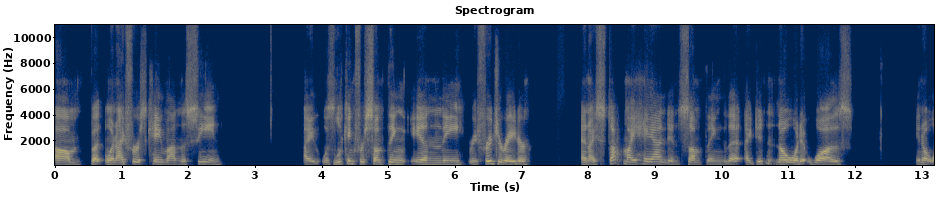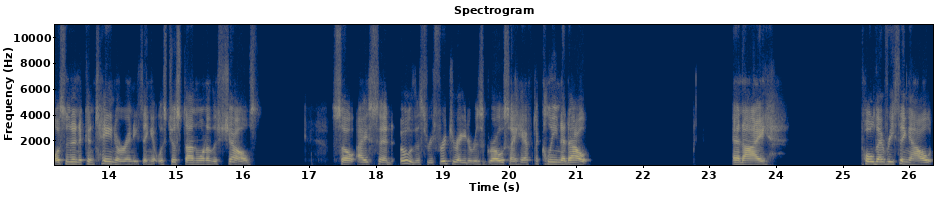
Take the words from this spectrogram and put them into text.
Um, but when I first came on the scene, I was looking for something in the refrigerator and I stuck my hand in something that I didn't know what it was. You know, it wasn't in a container or anything, it was just on one of the shelves. So I said, Oh, this refrigerator is gross. I have to clean it out. And I pulled everything out.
